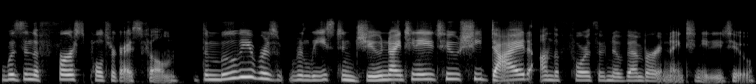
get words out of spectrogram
was in the first Poltergeist film. The movie was released in June 1982. She died on the 4th of November in 1982,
